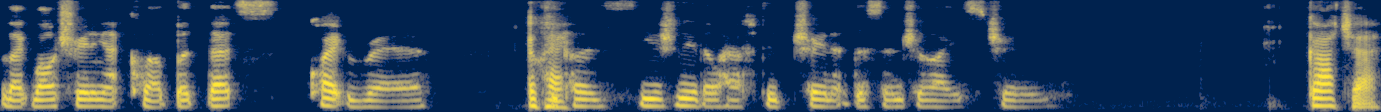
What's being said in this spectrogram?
like while training at club, but that's quite rare. Okay. Because usually they'll have to train at the centralized training. Gotcha.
